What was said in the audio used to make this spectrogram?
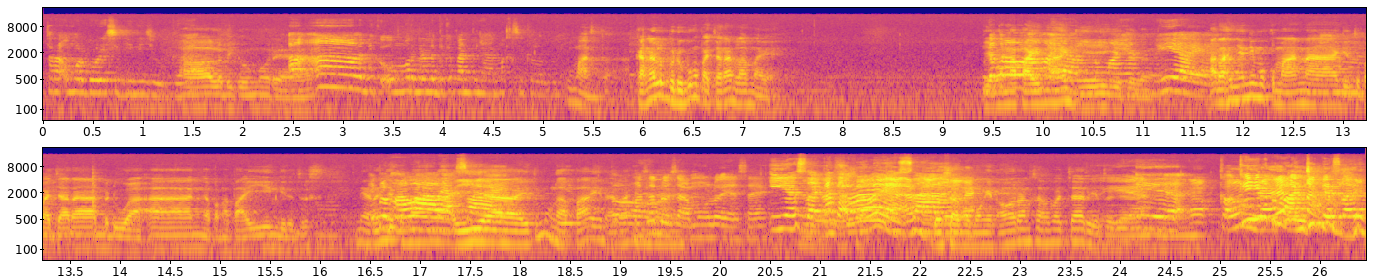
karena umur gue udah segini juga Oh, lebih ke umur ya. Ah, ah, lebih ke umur dan lebih ke pengen punya anak sih kalau gue Mantap. Karena lu berhubung pacaran lama ya? Ya Udah mau ngapain lama ya, lagi lumayan. gitu loh. Iya, iya. Arahnya nih mau ke mana gitu pacaran, berduaan, ngapa-ngapain gitu terus. Ini Ini arahnya belum halal ke mana? ya, Say. Iya, itu mau ngapain Gitu. arahnya? Masa dosa mulu ya, saya. iya say kan nggak boleh ya say usah ngomongin orang sama pacar gitu kan. Iya. iya Oh, kok oh, kayaknya enggak berlanjut deh say Iya.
